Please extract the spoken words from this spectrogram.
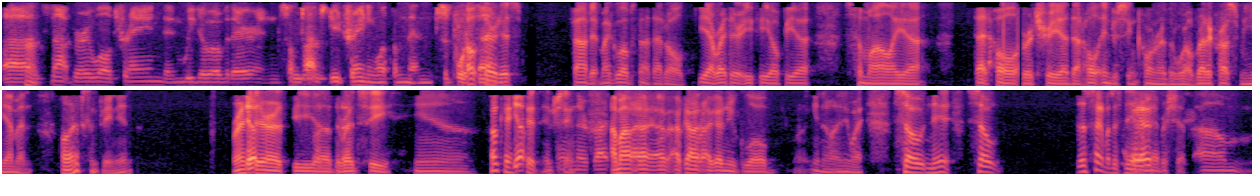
Uh, Huh. It's not very well trained, and we go over there and sometimes do training with them and support Oh, them. Oh, there it is. Found it. My globe's not that old. Yeah, right there. Ethiopia, Somalia, that whole Eritrea, that whole interesting corner of the world, right across from Yemen. Well, that's convenient. Right Yep. there at the uh, the Red Sea. Yeah. Okay. Yep. Good. Interesting. Right- I'm out, right- I, I've got I got a new globe. You know. Anyway. So so let's talk about this NATO Yeah. membership. Um,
